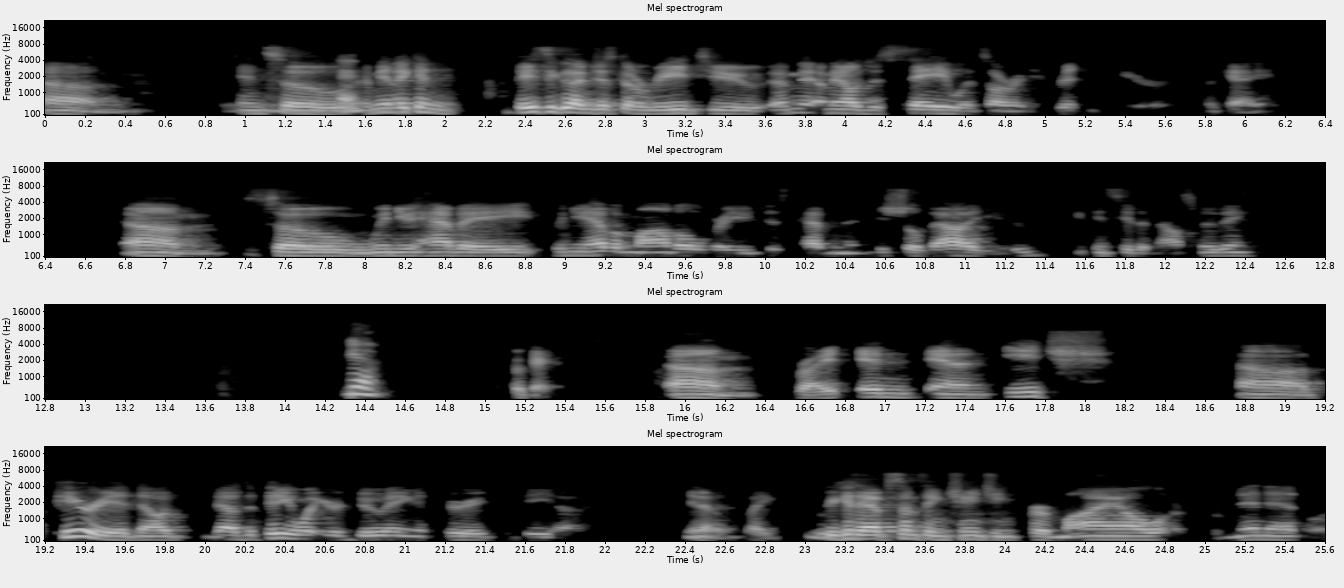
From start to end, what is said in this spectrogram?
Um, and so. I mean, I can, basically, I'm just gonna read to, I mean, I mean, I'll just say what's already written here, okay? Um, so when you have a, when you have a model where you just have an initial value, you can see the mouse moving? Yeah. Okay. Um, right, and, and each uh, period, now, now depending on what you're doing, a period could be a, you know, like we could have something changing per mile or per minute or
